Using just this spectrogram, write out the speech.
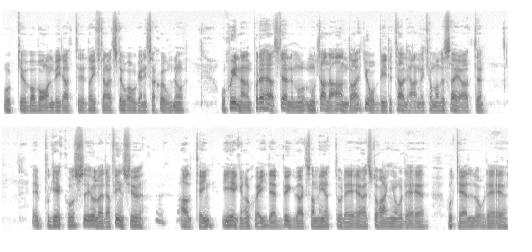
och var van vid att eh, drifta rätt stora organisationer. Och, skillnaden på det här stället mot, alla andra jobb i detaljhandeln kan man väl säga att eh, eh, på Gekos i Ullared där finns ju allting i egen regi. Det är byggverksamhet och det är restauranger och det är hotell och det är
